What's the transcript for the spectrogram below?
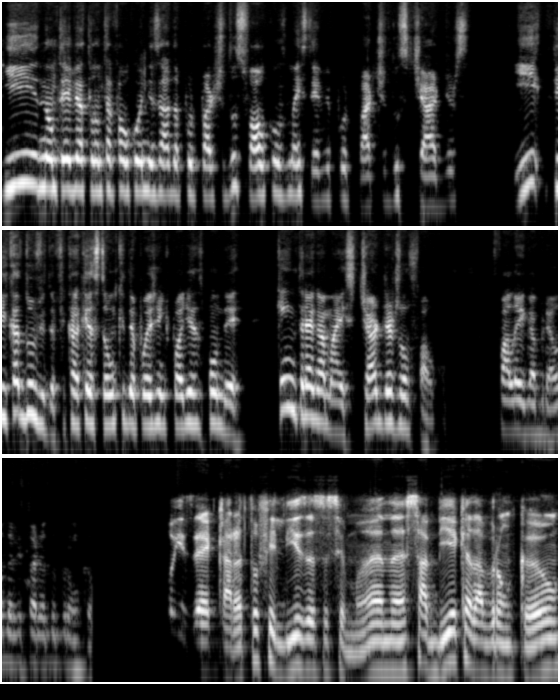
E não teve Atlanta falconizada por parte dos Falcons, mas teve por parte dos Chargers. E fica a dúvida, fica a questão que depois a gente pode responder. Quem entrega mais, Chargers ou Falcons? Fala aí, Gabriel, da vitória do Broncão. Pois é, cara, tô feliz essa semana. Sabia que ia dar broncão.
